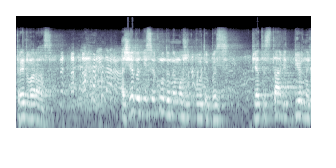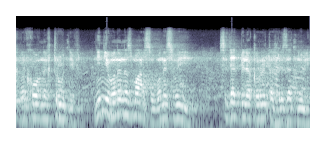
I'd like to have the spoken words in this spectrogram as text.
три-два рази. А ще тут ні секунди не можуть бути без 500 відбірних верховних трутнів. Ні, ні, вони не з Марсу, вони свої. Сидять біля корита, гризять нулі.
